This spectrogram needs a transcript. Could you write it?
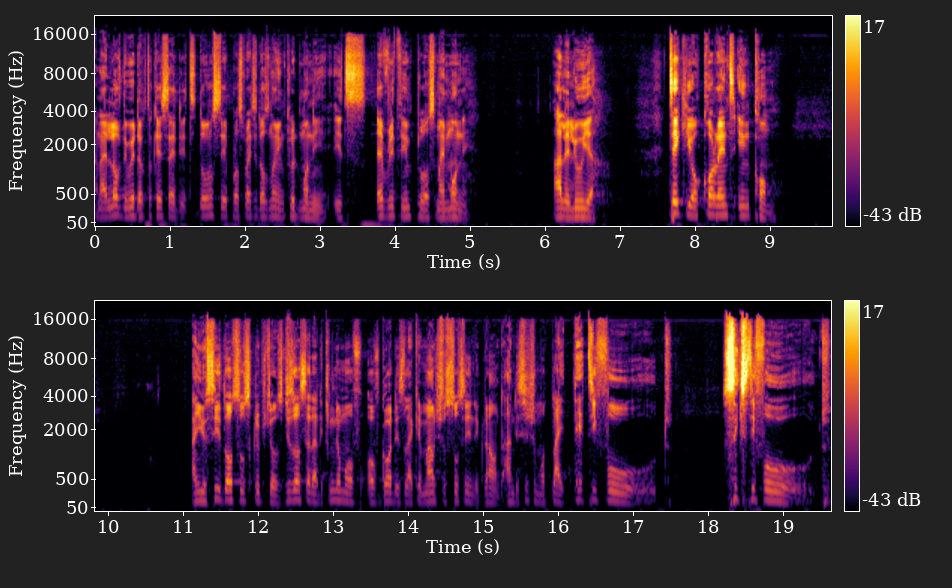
And I love the way Dr. K said it. Don't say prosperity does not include money, it's everything plus my money. Hallelujah. Take your current income. And you see those two scriptures. Jesus said that the kingdom of, of God is like a man should sow in the ground, and the seed should multiply 30 fold, 60 fold,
